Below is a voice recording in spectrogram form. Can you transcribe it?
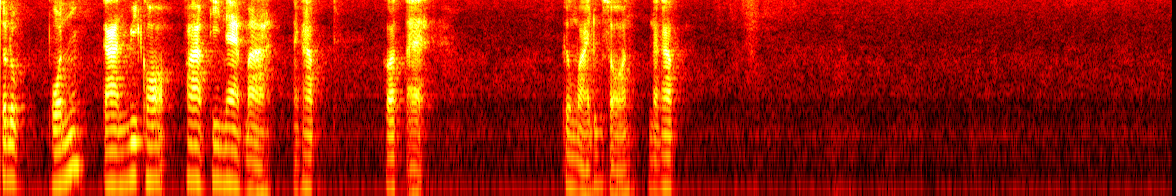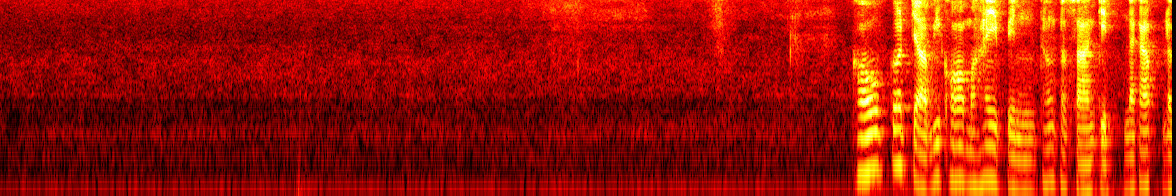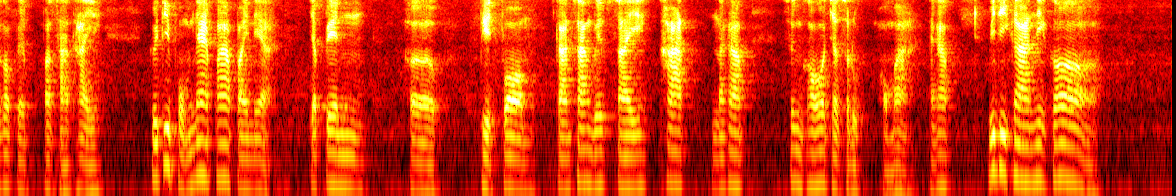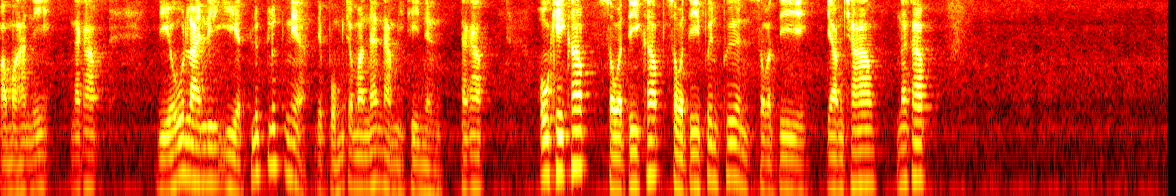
สรุปผลการวิเคราะห์ภาพที่แนบมานะครับ ก็แตะ เครื่องหมายลูกศรนะครับ เขาก็จะวิเคราะห์มาให้เป็นทั้งภาษาอังกฤษนะครับ แล้วก็เป็นภาษาไทย คือที่ผมแนบภาพไปเนี่ย จะเป็นเอ่อเพจฟอร์ม การสร้างเว็บไซต์คาดนะครับ ซึ่งเขาจะสรุปออกมานะครับ วิธีการนี่ก็ประมาณนี้นะครับ เดี๋ยวรายละเอียดลึกๆเนี่ยเดี๋ยวผมจะมาแนะนำอีกทีหนึ่งนะครับ โอเคครับ สวัสดีครับ สวัสดีเพื่อนๆ สวัสดียามเช้านะครับ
